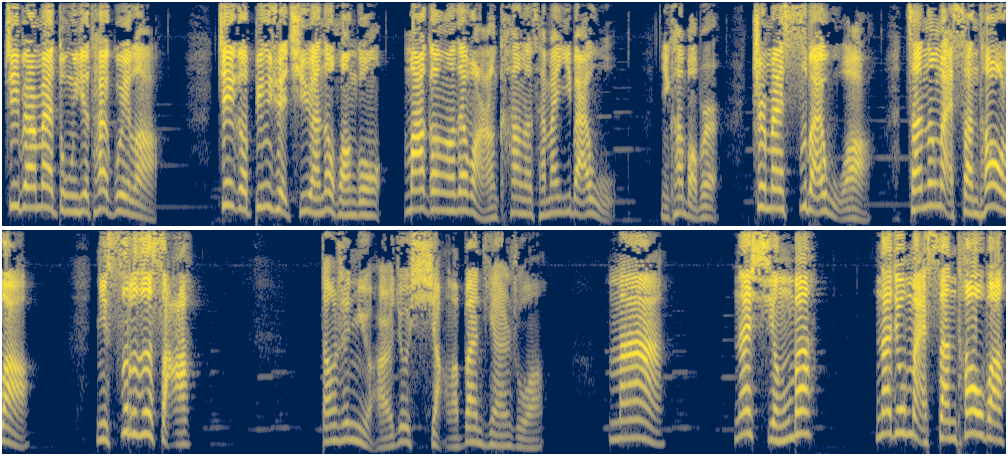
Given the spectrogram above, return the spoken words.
这边卖东西太贵了，这个《冰雪奇缘》的皇宫，妈刚刚在网上看了，才卖一百五。你看宝贝儿。这卖四百五啊，咱能买三套了，你是不是傻？当时女儿就想了半天，说：“妈，那行吧，那就买三套吧。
